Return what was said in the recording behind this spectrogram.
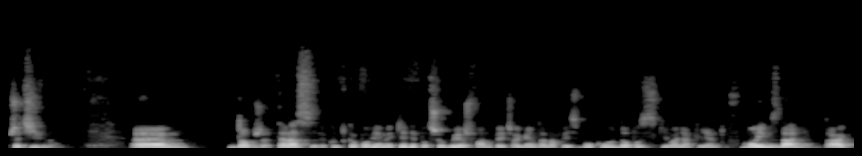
przeciwną. Dobrze, teraz krótko powiemy, kiedy potrzebujesz fanpage agenta na Facebooku do pozyskiwania klientów. Moim zdaniem, tak?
